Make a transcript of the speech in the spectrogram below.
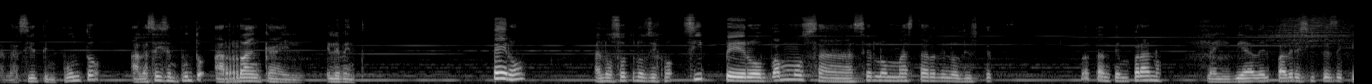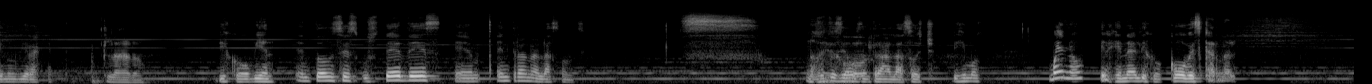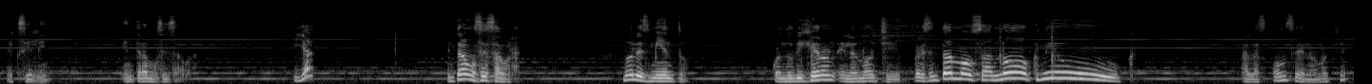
A las 7 en punto, a las 6 en punto, arranca el, el evento. Pero a nosotros nos dijo, sí, pero vamos a hacerlo más tarde lo de ustedes. No tan temprano. La idea del padrecito es de que no hubiera gente. Claro. Dijo, bien, entonces ustedes em, entran a las 11. Nosotros íbamos a Mejor. entrar a las 8. Dijimos, bueno, el general dijo, ¿cómo ves, carnal? Excelente. Entramos esa hora. Y ya. Entramos esa hora. No les miento. Cuando dijeron en la noche, presentamos a Knock Nuke. A las 11 de la noche,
